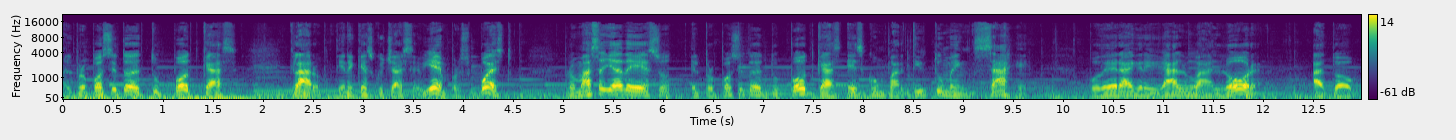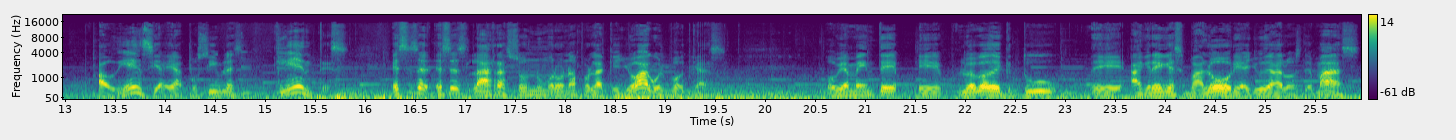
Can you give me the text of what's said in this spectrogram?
El propósito de tu podcast, claro, tiene que escucharse bien, por supuesto. Pero más allá de eso, el propósito de tu podcast es compartir tu mensaje, poder agregar valor a tu audiencia y a posibles clientes. Esa es, la razón número uno por la que yo hago el podcast. Obviamente, eh, luego de que tú eh, agregues valor y ayuda a los demás,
